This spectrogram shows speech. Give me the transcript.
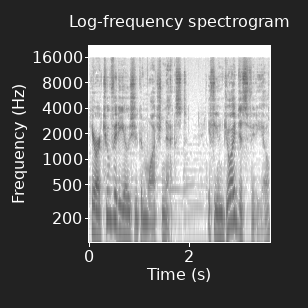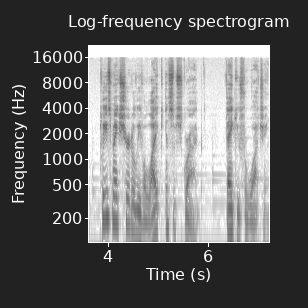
Here are two videos you can watch next. If you enjoyed this video, please make sure to leave a like and subscribe. Thank you for watching.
